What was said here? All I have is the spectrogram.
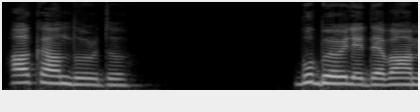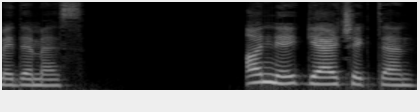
Hakan durdu. Bu böyle devam edemez. Anne, gerçekten.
